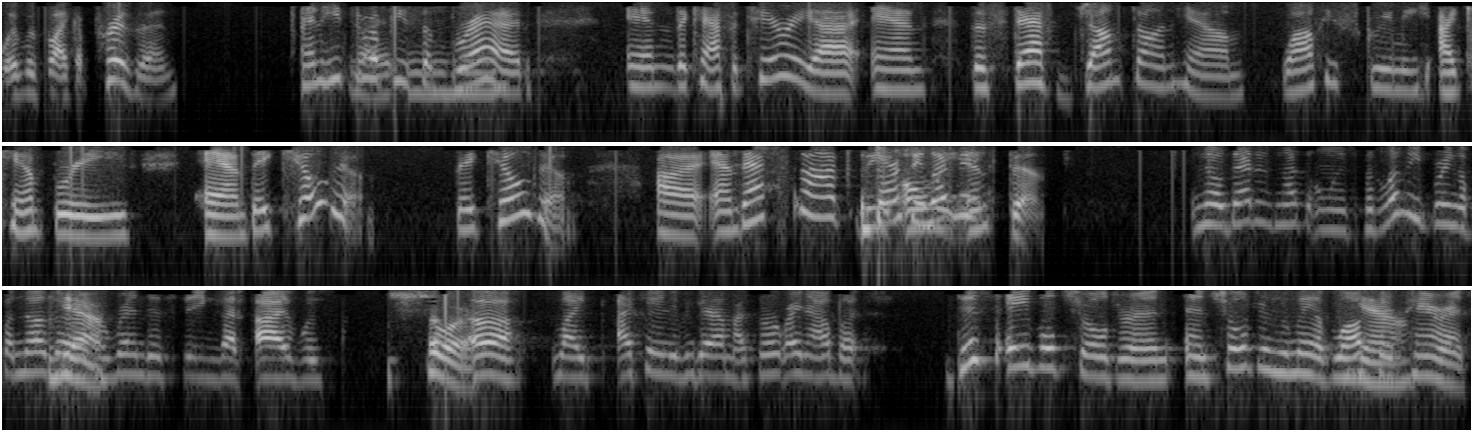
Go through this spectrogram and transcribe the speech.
it was like a prison. And he threw right. a piece mm-hmm. of bread in the cafeteria, and the staff jumped on him while he's screaming, "I can't breathe!" and they killed him. They killed him, uh, and that's not the Dorothy, only me, instance. No, that is not the only. But let me bring up another yeah. horrendous thing that I was sure. Uh, like I can't even get out of my throat right now. But disabled children and children who may have lost yeah. their parents,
